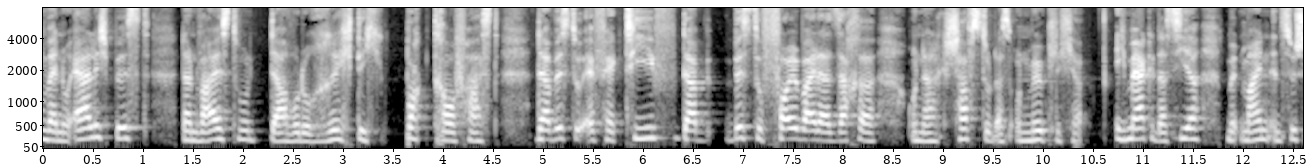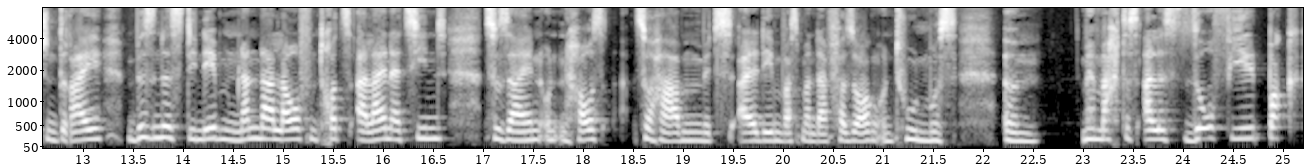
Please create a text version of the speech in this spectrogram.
und wenn du ehrlich bist, dann weißt du, da wo du richtig Bock drauf hast, da bist du effektiv, da bist du voll bei der Sache und da schaffst du das Unmögliche. Ich merke das hier mit meinen inzwischen drei Business, die nebeneinander laufen, trotz alleinerziehend zu sein und ein Haus zu haben mit all dem, was man da versorgen und tun muss. Ähm, mir macht das alles so viel Bock,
